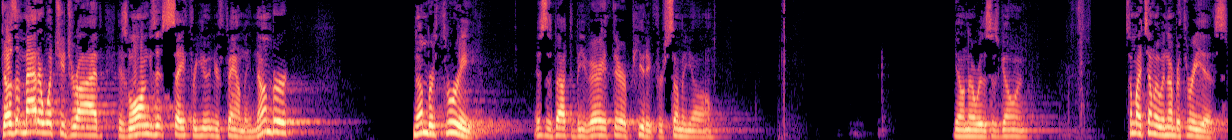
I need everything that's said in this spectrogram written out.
Doesn't matter what you drive, as long as it's safe for you and your family. Number, number three. This is about to be very therapeutic for some of y'all. Y'all know where this is going? Somebody tell me what number three is.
